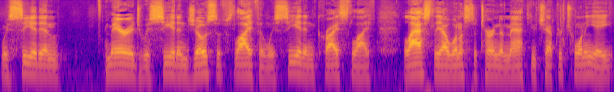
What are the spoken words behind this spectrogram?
we see it in marriage, we see it in Joseph's life, and we see it in Christ's life. Lastly, I want us to turn to Matthew chapter 28.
